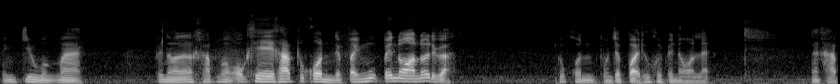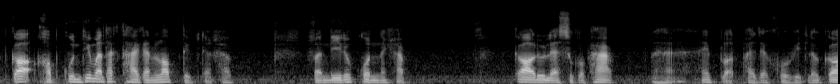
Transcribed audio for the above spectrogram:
thank you มาก ๆ ไปนอนแล้วนะครับผมโอเคครับทุกคนเดี๋ยวไปงูไปนอนด้วยดีกว่า ทุกคนผมจะปล่อยทุกคนไปนอนแล้วนะครับ ก็ขอบคุณที่มาทักทายกันรอบดึกนะครับ ฝันดีทุกคนนะครับ ก็ดูแลสุขภาพนะฮะให้ปลอดภัยจากโควิด แล้วก็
